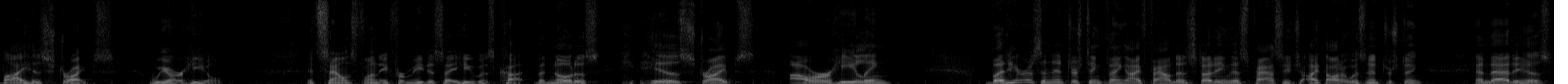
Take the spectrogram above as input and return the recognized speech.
By his stripes, we are healed. It sounds funny for me to say he was cut, but notice his stripes, our healing, but here's an interesting thing I found in studying this passage. I thought it was interesting, and that is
